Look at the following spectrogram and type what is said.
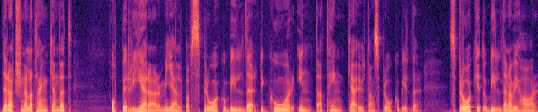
det rationella tänkandet opererar med hjälp av språk och bilder. Det går inte att tänka utan språk och bilder. Språket och bilderna vi har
